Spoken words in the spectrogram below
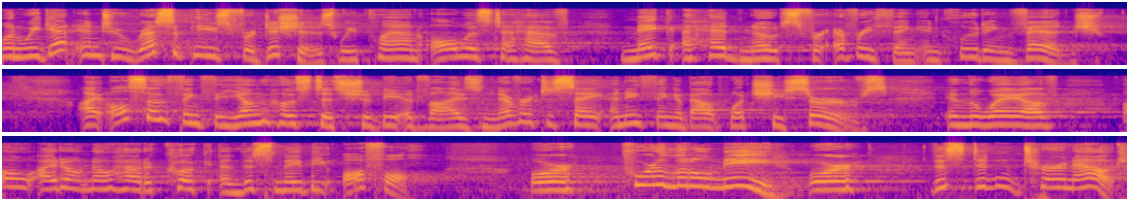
When we get into recipes for dishes, we plan always to have make ahead notes for everything, including veg. I also think the young hostess should be advised never to say anything about what she serves in the way of, oh, I don't know how to cook and this may be awful, or poor little me, or this didn't turn out,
